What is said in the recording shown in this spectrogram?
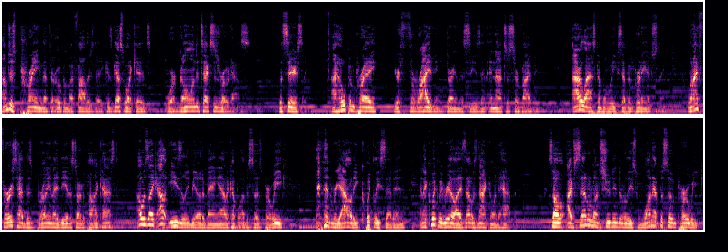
I'm just praying that they're open by Father's Day, because guess what, kids? We're going to Texas Roadhouse. But seriously, I hope and pray you're thriving during this season and not just surviving. Our last couple weeks have been pretty interesting. When I first had this brilliant idea to start a podcast, I was like, I'll easily be able to bang out a couple episodes per week. And then reality quickly set in, and I quickly realized that was not going to happen. So I've settled on shooting to release one episode per week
